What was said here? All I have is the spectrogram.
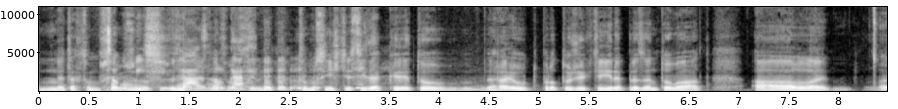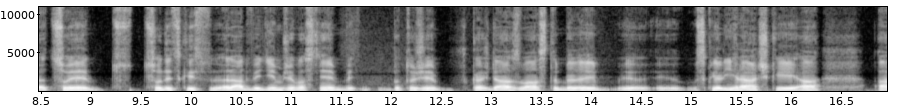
Ne, tak to musí... Co umíš ne, nás, ne, holkách? To musí štěstí, tak je to hrajou, protože chtějí reprezentovat, ale co je, co vždycky rád vidím, že vlastně, protože každá z vás jste byli skvělí hráčky a, a,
